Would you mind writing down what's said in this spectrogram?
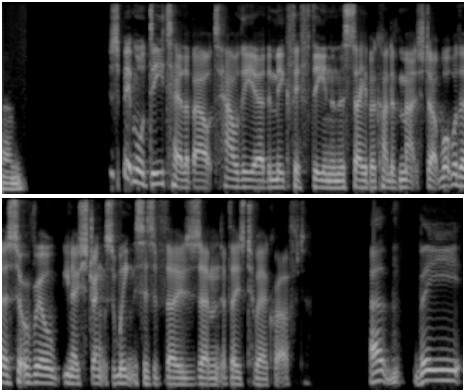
Um, just a bit more detail about how the uh, the MiG 15 and the Sabre kind of matched up. What were the sort of real you know strengths and weaknesses of those um, of those two aircraft? Uh, the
